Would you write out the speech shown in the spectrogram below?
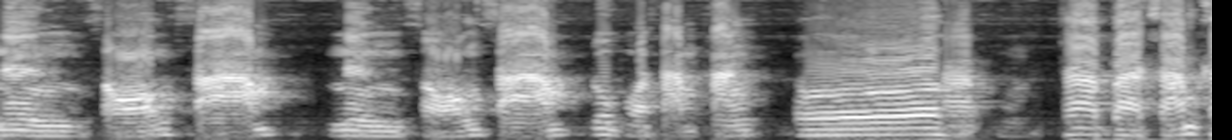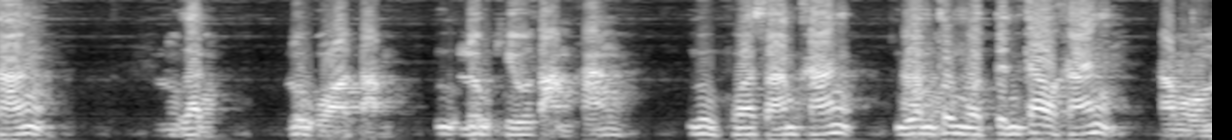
หนึ่งสองสามหนึ่งสองสามรูปหัวสามครั้งโอ้ครับผมถ้าปากสามครั้งลูกแล้หัววลูกหัวสามลูกคิ้วสามครั้ง ลูกหัวสามครั้ง รวมทั้งหมดเป็นเก้าครั้ง ครับผม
